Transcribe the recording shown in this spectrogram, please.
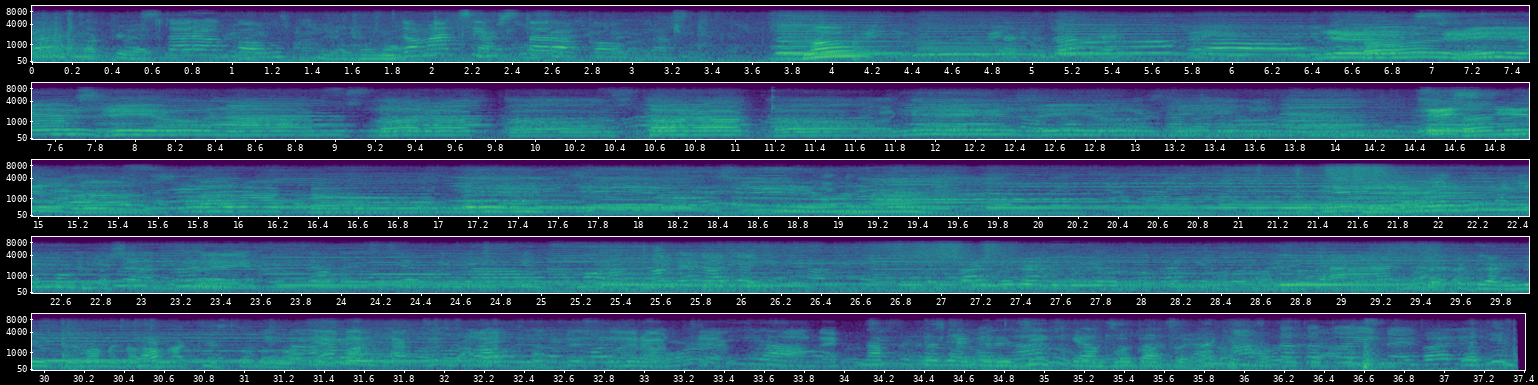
Macie, 100 roką. Do Macie 100 roką. No. To żyje, żyją nam sto roku, sto roku, niech żyją, żyją nam. Sto nam, sto roku, niech żyją, żyją nam. Tak jak my mamy tam znaki 100 dolarów. Ja mam takie słodko pyszne raczej jak Ja, na przykład jak ryzyki, albo takie to inne.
